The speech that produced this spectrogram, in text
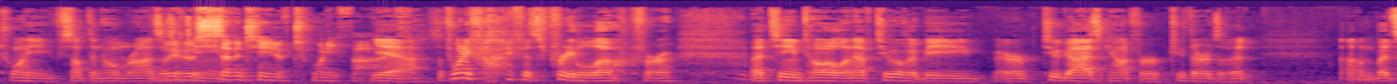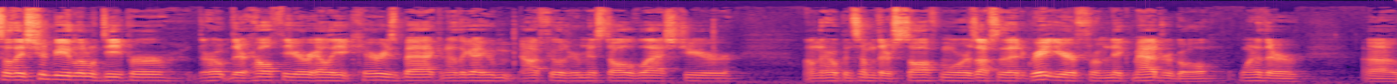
20 something home runs I believe it was 17 of 25. Yeah, so 25 is pretty low for a team total, and have two of it be or two guys account for two thirds of it. Um, but so they should be a little deeper. They're hope they're healthier. Elliot Cary's back, another guy who outfielder who missed all of last year. Um, they're hoping some of their sophomores. Obviously, they had a great year from Nick Madrigal, one of their uh,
